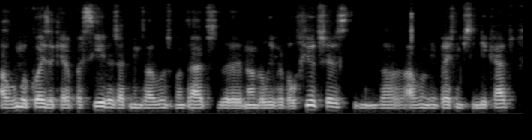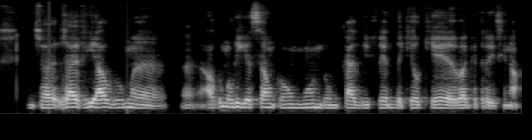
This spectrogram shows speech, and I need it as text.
alguma coisa que era parecida, já tínhamos alguns contratos de non-deliverable futures, tínhamos alguns empréstimos sindicados, já, já havia alguma alguma ligação com um mundo um bocado diferente daquele que é a banca tradicional.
